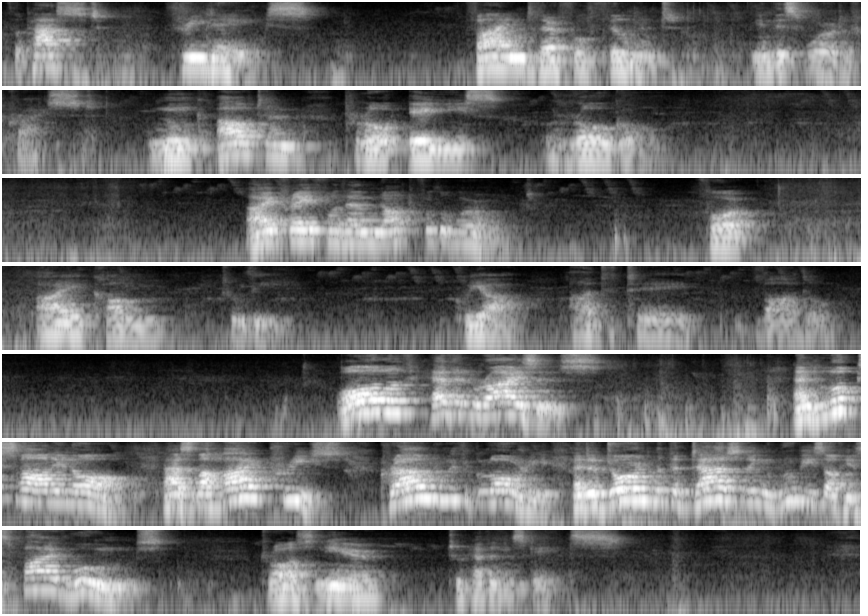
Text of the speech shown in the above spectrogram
of the past three days find their fulfillment in this word of Christ. Nunc autem pro eis rogo. I pray for them not for the world, for I come to thee. Quia ad te vado. All of heaven rises and looks on in awe as the high priest, crowned with glory and adorned with the dazzling rubies of his five wounds, draws near to heaven's gates.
